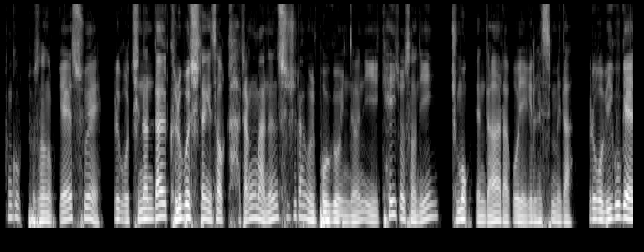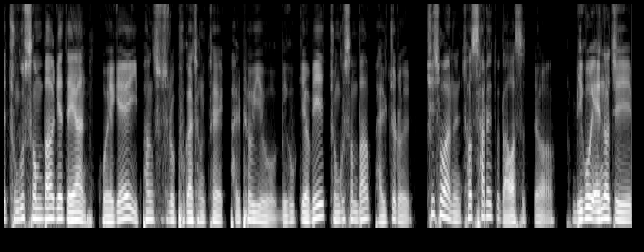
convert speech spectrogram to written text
한국 조선업계의 수혜 그리고 지난달 글로벌 시장에서 가장 많은 수주량을 보이고 있는 이 K조선이 주목된다라고 얘기를 했습니다. 그리고 미국의 중국 선박에 대한 고액의 입항 수수료 부과 정책 발표 이후 미국 기업이 중국 선박 발주를 취소하는 첫 사례도 나왔었죠. 미국 에너지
